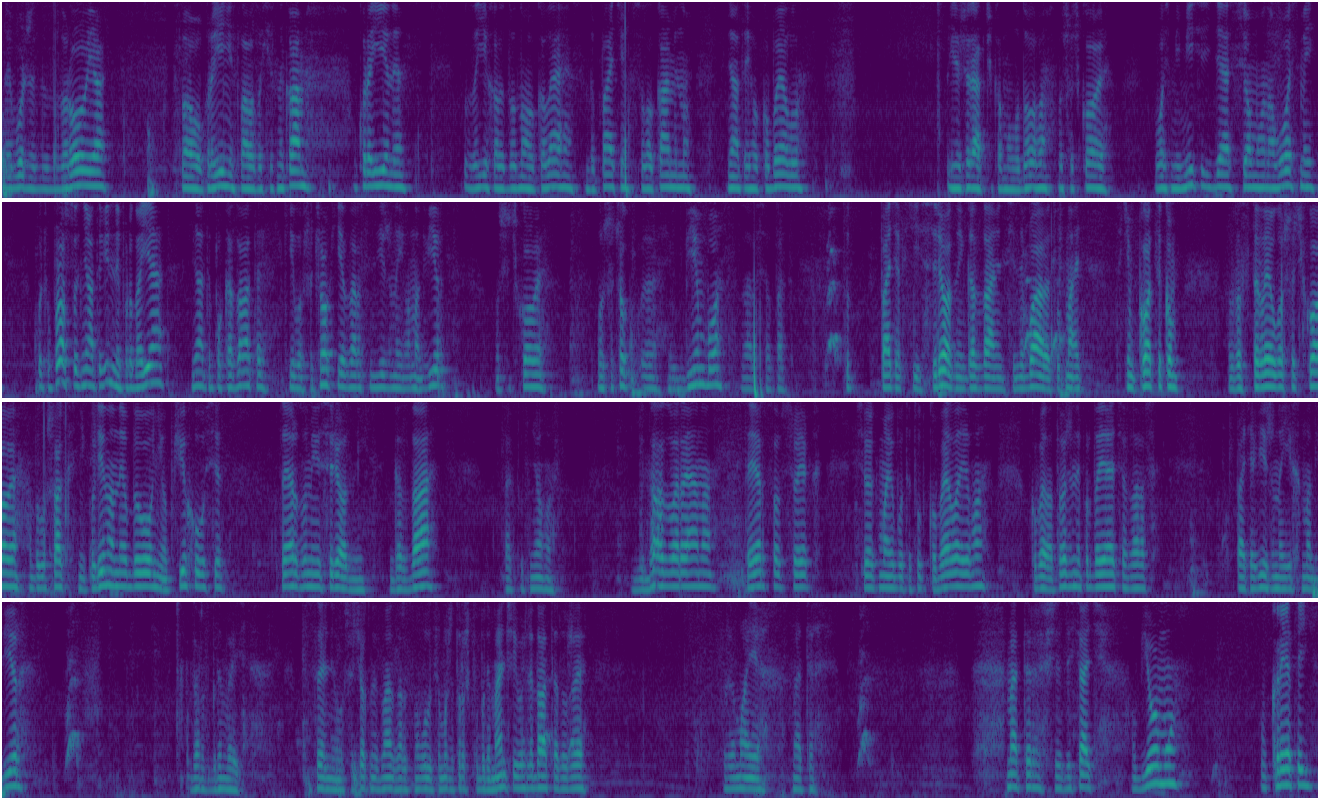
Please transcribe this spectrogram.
Дай Боже здоров'я. Слава Україні, слава захисникам України. Заїхали до одного колеги, до Петі, в село Кам'яно, зняти його кобилу. І жеребчика молодого, лошачкове. Восьмий місяць йде, з 7 на 8. Хочу просто зняти, він не продає. Зняти, показати, який лошачок є. Зараз він його на двір. Лошачкове. Лошачок е, від Бімбо. Зараз я отак. Петя такий серйозний газда, він сі не бавить. Тут навіть таким коциком застелив лошачкове, аби лошак ні коліна не оббивав, ні обчихувався. Це я розумію серйозний газда. Так, тут в нього їда зварена, терса, все як, все як має бути. Тут кобила його. Кобила теж не продається. Зараз Петя віжена їх на двір. Зараз будемо вийти. Сильний лошачок, не знаю, зараз на вулиці може трошки буде менший виглядати, але вже, вже має метр. Метр шістдесят об'єму, вкритий.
